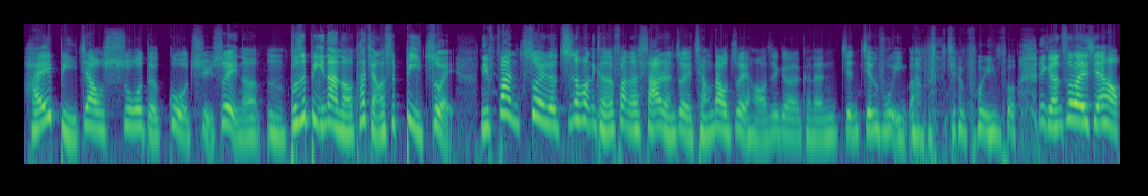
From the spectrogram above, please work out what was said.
还比较说得过去，所以呢，嗯，不是避难哦，他讲的是避罪。你犯罪了之后，你可能犯了杀人罪、强盗罪，哈，这个可能奸奸夫淫啊，不是奸夫淫妇，你可能做了一些哈，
